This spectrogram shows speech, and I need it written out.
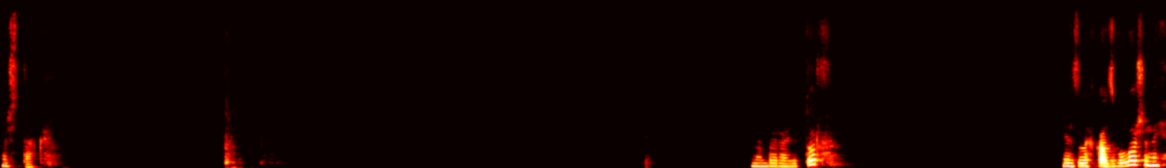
Ось так. Набираю торф. Він злегка зволожений,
